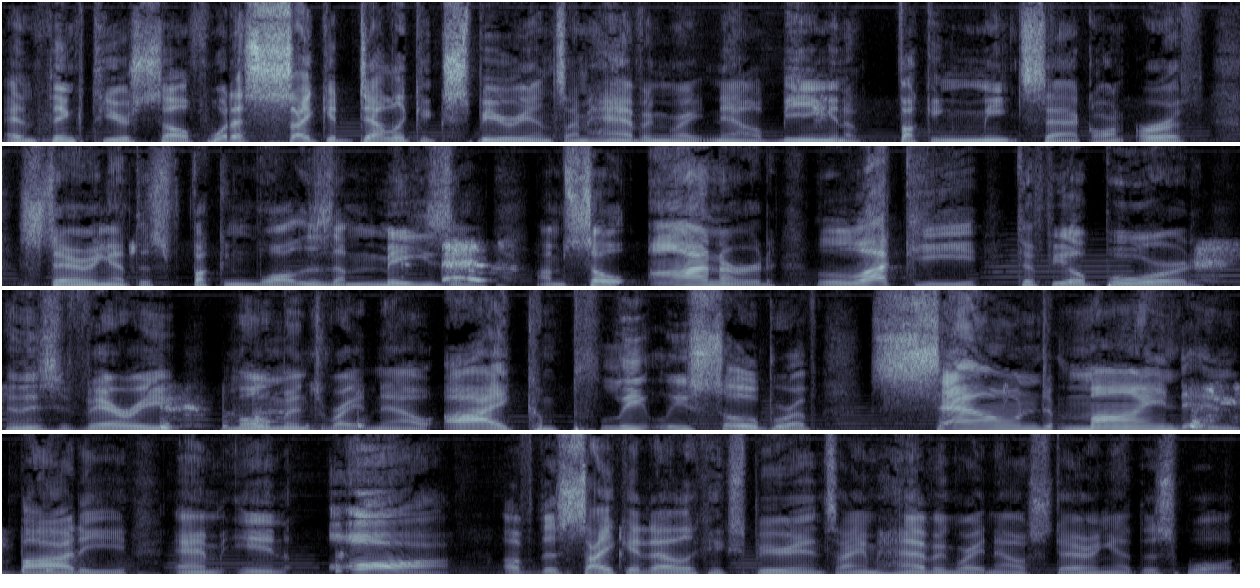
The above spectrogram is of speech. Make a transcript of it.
and think to yourself, what a psychedelic experience I'm having right now, being in a fucking meat sack on Earth, staring at this fucking wall. This is amazing. I'm so honored, lucky to feel bored in this very moment right now. I, completely sober of sound mind and body, am in awe of the psychedelic experience I am having right now staring at this wall.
